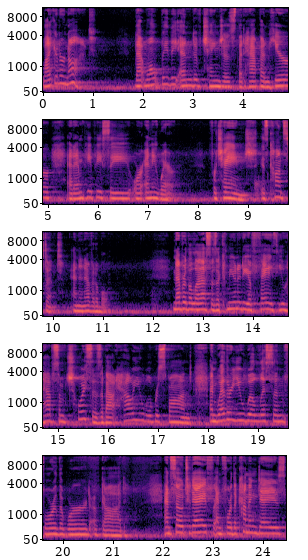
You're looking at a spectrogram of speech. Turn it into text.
like it or not, that won't be the end of changes that happen here at MPPC or anywhere, for change is constant and inevitable. Nevertheless, as a community of faith, you have some choices about how you will respond and whether you will listen for the word of God. And so today and for the coming days,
